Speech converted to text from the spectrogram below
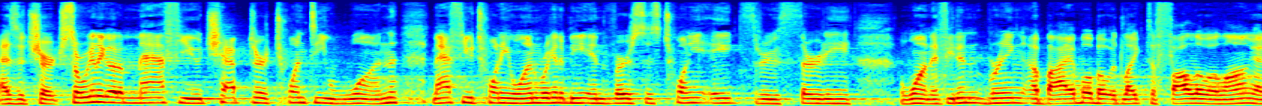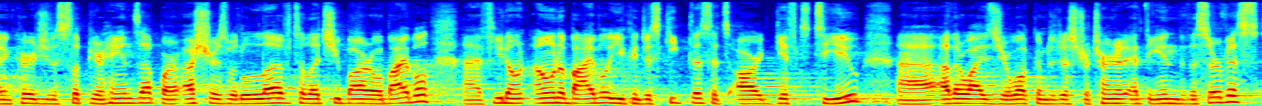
as a church. So we're going to go to Matthew chapter 21. Matthew 21, we're going to be in verses 28 through 31. If you didn't bring a Bible but would like to follow along, I'd encourage you to slip your hands up. Our ushers would love to let you borrow a Bible. Uh, if you don't own a Bible, you can just keep this, it's our gift to you. Uh, otherwise, you're welcome to just return it at the end of the service.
